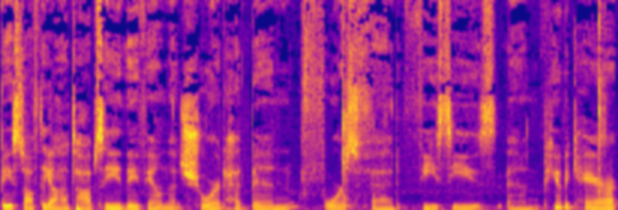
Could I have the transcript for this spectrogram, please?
Based off the autopsy, they found that Short had been force fed feces and pubic hair,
